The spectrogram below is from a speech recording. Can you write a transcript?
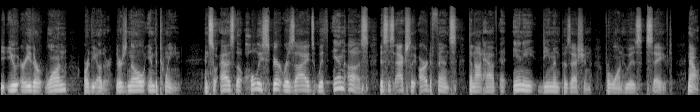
You are either one or the other. There's no in between. And so, as the Holy Spirit resides within us, this is actually our defense to not have any demon possession for one who is saved. Now,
